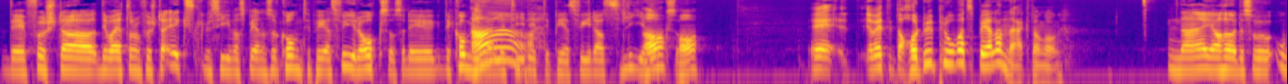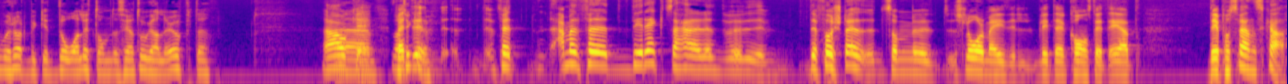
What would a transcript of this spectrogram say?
det, första, det var ett av de första exklusiva spelen som kom till PS4 också, så det, det kom ju ah. väldigt tidigt i PS4s liv ja, också. Ja. Eh, jag vet inte, har du provat spela NAC någon gång? Nej, jag hörde så oerhört mycket dåligt om det så jag tog aldrig upp det. Ja, okej. Okay. Eh, vad för tycker det, du? För, ja, men för direkt så här det första som slår mig lite konstigt är att det är på svenska.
